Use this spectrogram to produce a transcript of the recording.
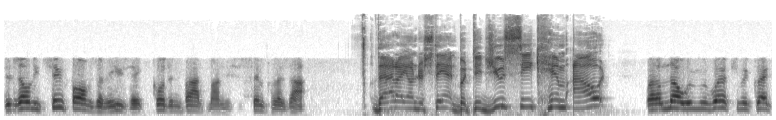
There's only two forms of music, good and bad, man. It's as simple as that. That I understand. But did you seek him out? Well, no, we were working with Greg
